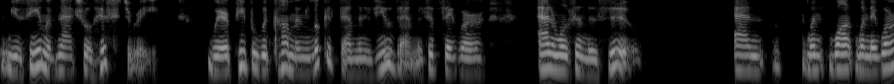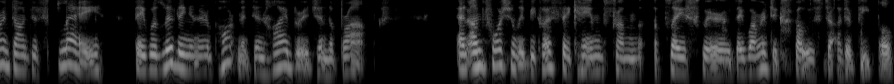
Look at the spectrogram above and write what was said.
Museum of Natural History, where people would come and look at them and view them as if they were animals in the zoo. And when when they weren't on display, they were living in an apartment in Highbridge in the Bronx. And unfortunately, because they came from a place where they weren't exposed to other people,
